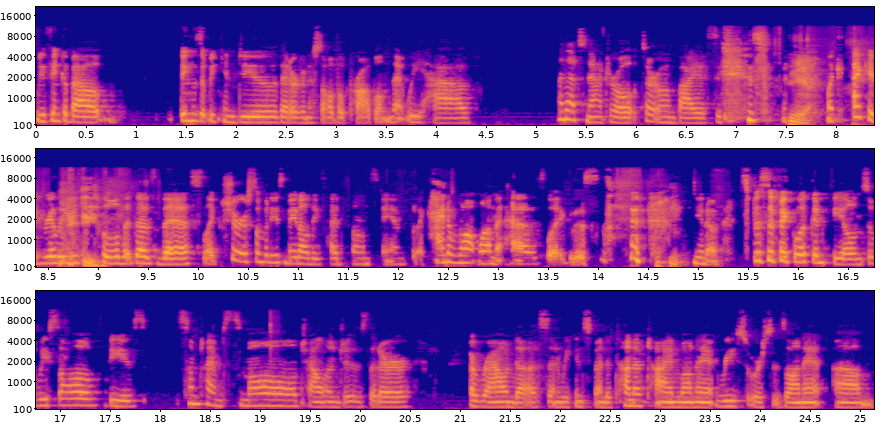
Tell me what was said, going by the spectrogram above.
we think about things that we can do that are going to solve a problem that we have and that's natural. It's our own biases. Yeah. like I could really use a tool that does this. Like, sure, somebody's made all these headphone stands, but I kind of want one that has like this, you know, specific look and feel. And so we solve these sometimes small challenges that are around us, and we can spend a ton of time on it, resources on it. Um,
